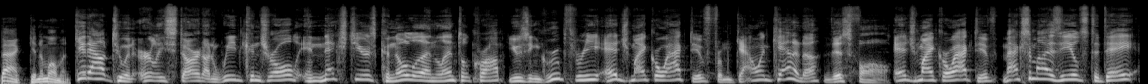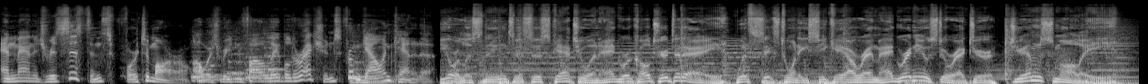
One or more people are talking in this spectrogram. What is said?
Back in a moment. Get out to an early start on weed control in next year's canola and lentil crop using Group 3 Edge Microactive from Gowan, Canada this fall. Edge Microactive, maximize yields today and manage resistance for tomorrow. Always read and follow label directions from Gowan, Canada. You're listening to Saskatchewan Agriculture Today with 620 CKRM Agri News Director Jim Smalley.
